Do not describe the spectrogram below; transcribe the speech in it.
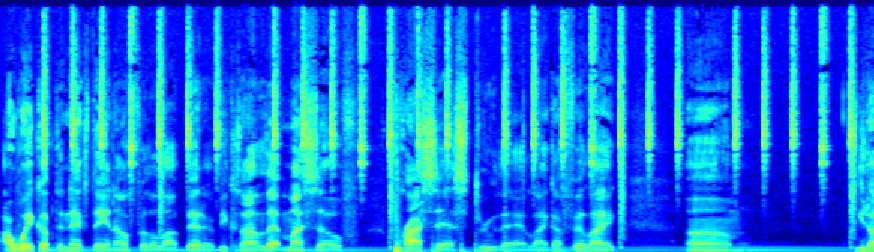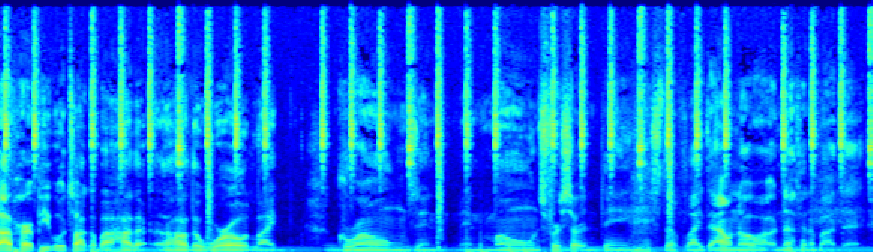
I'll wake up the next day and I'll feel a lot better because I let myself process through that like I feel like um you know I've heard people talk about how the how the world like groans and, and moans for certain things and stuff like that. I don't know nothing about that.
